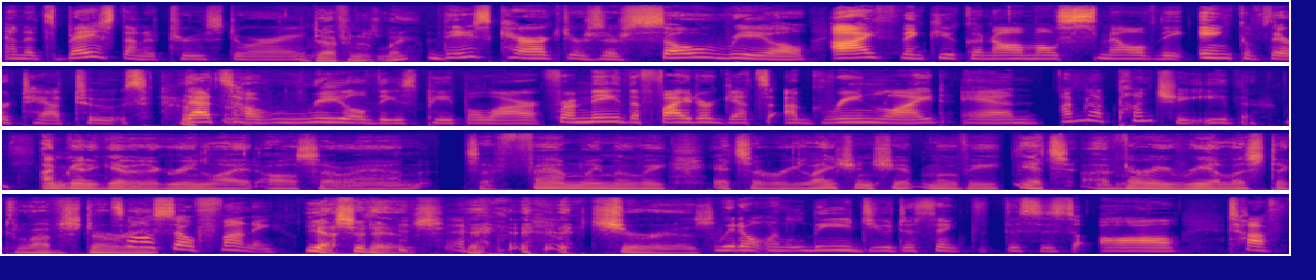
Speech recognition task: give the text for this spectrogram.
and it's based on a true story. Definitely. These characters are so real, I think you can almost smell the ink of their tattoos. That's how real these people are. For me, the fighter gets a green light, and I'm not punchy either. I'm going to give it a green light also, Ann. It's a family movie. It's a relationship movie. It's a very realistic love story. It's also funny. yes, it is. it sure is. We don't want to lead you to think that this is all tough,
